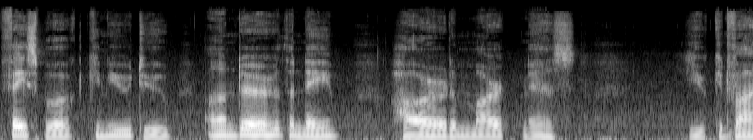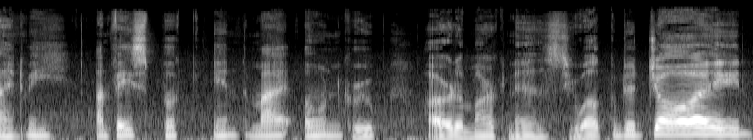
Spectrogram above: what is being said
Facebook, and YouTube under the name Heart of Markness. You can find me on Facebook in my own group, Heart of Markness. You're welcome to join.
